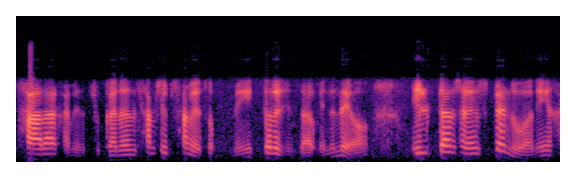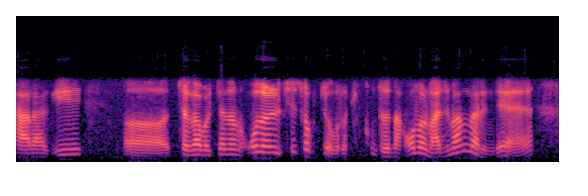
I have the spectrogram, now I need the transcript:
하락하면 주가는 33에서 분명히 떨어진다고 했는데요. 일단 선행 span one이 하락이 어, 제가 볼 때는 오늘 지속적으로 조금 더 나, 오늘 마지막 날인데 어,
